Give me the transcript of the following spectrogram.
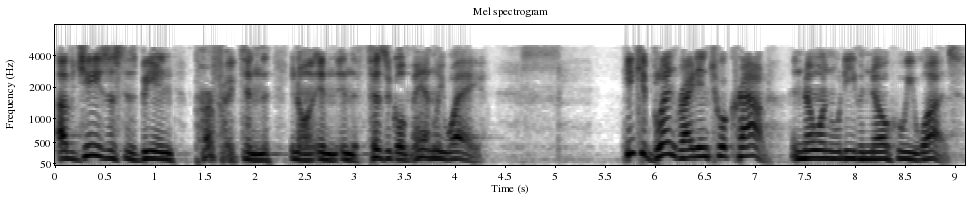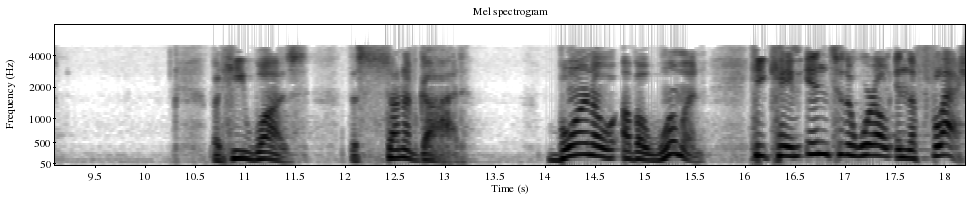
of Jesus as being perfect in, you know, in, in the physical, manly way. He could blend right into a crowd and no one would even know who he was. But he was the Son of God, born of a woman. He came into the world in the flesh,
